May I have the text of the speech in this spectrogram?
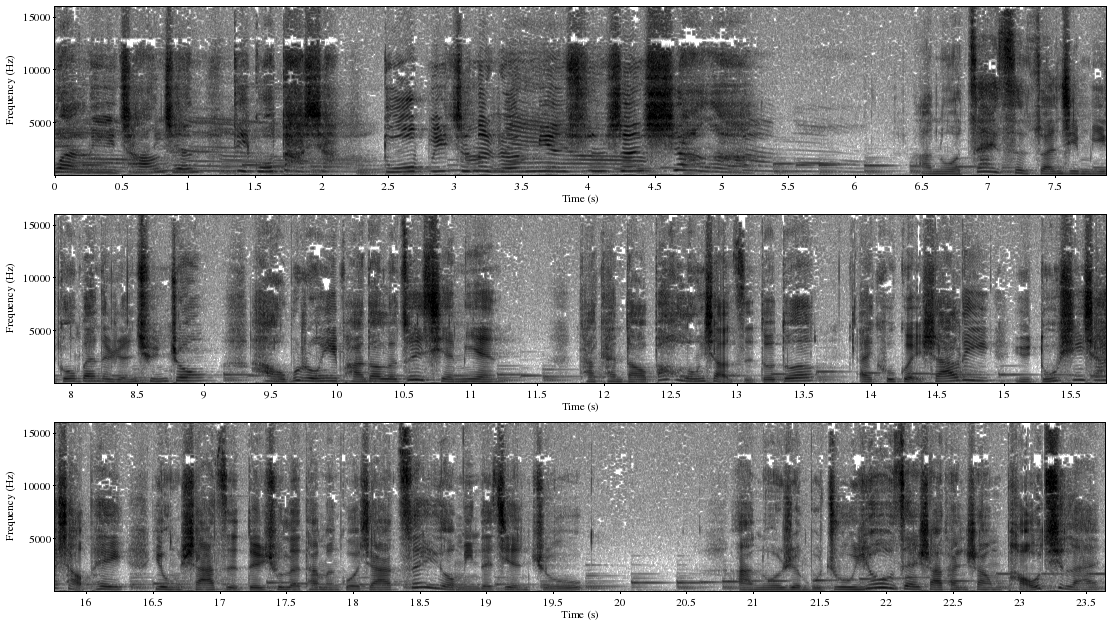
万里长城，帝国大厦，多逼真的人面狮身像啊！”阿诺再次钻进迷宫般的人群中，好不容易爬到了最前面。他看到暴龙小子多多、爱哭鬼莎莉与独行侠小佩用沙子堆出了他们国家最有名的建筑。阿诺忍不住又在沙滩上跑起来，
